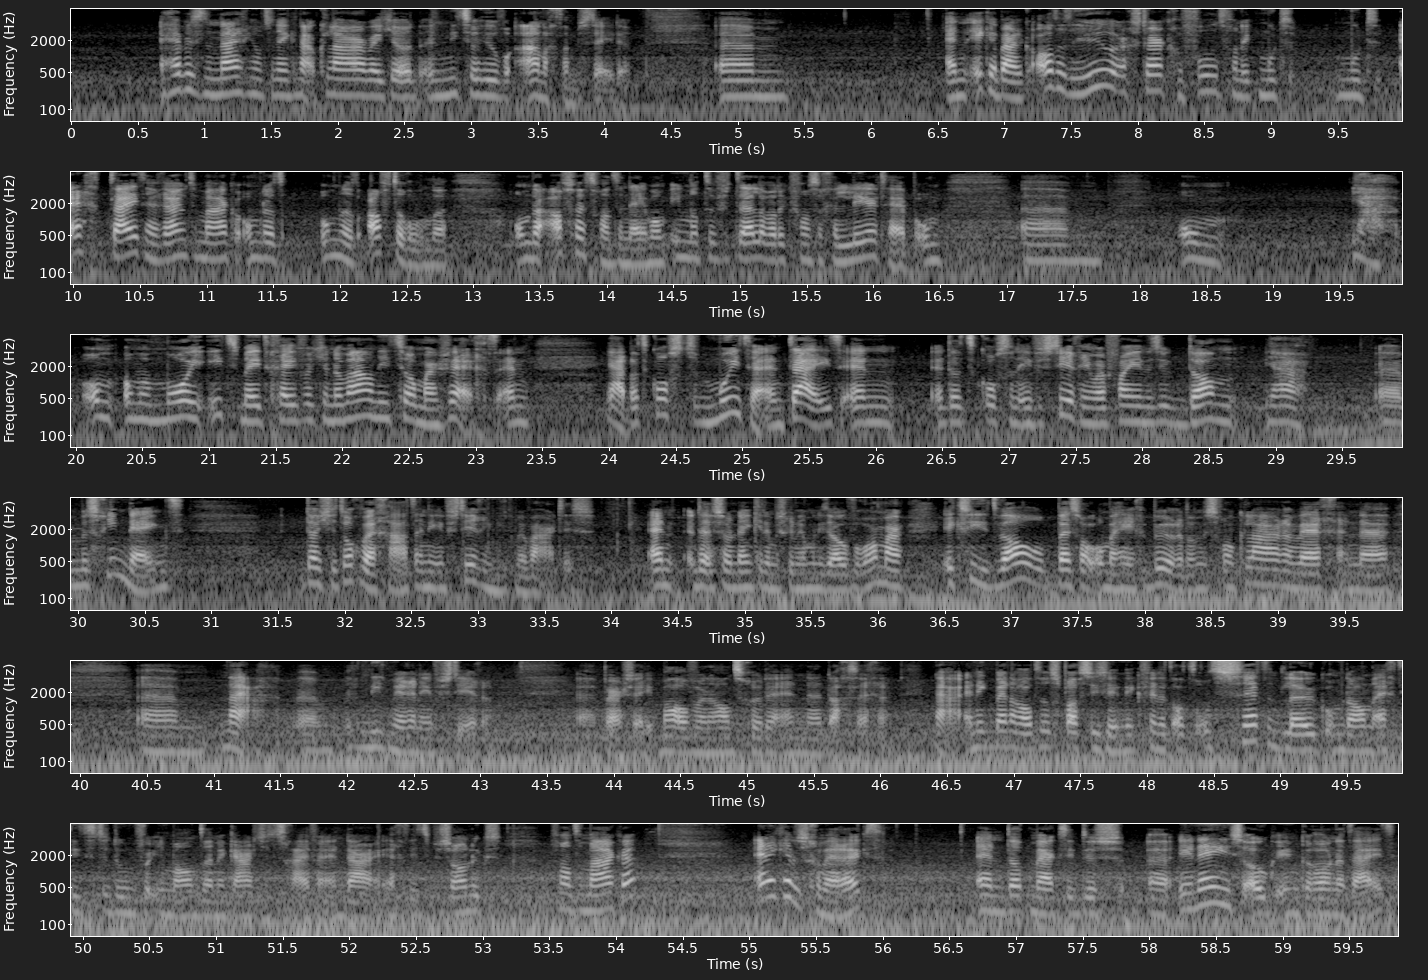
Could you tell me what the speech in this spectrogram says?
hebben ze de neiging om te denken: nou klaar, weet je, niet zo heel veel aandacht aan besteden. Um, en ik heb eigenlijk altijd heel erg sterk gevoeld van ik moet, moet echt tijd en ruimte maken om dat, om dat af te ronden. Om daar afscheid van te nemen. Om iemand te vertellen wat ik van ze geleerd heb. Om, um, om ja, om, om een mooi iets mee te geven wat je normaal niet zomaar zegt. En ja, dat kost moeite en tijd. En dat kost een investering waarvan je natuurlijk dan ja, uh, misschien denkt dat je toch weggaat en die investering niet meer waard is. En zo denk je er misschien helemaal niet over hoor. Maar ik zie het wel best wel om me heen gebeuren. Dan is het gewoon klaar en weg. En uh, um, nou ja, um, niet meer in investeren. Per se. Behalve een hand schudden en dag zeggen. Nou, en ik ben er altijd heel spastisch in. Ik vind het altijd ontzettend leuk om dan echt iets te doen voor iemand en een kaartje te schrijven en daar echt iets persoonlijks van te maken. En ik heb dus gewerkt. En dat merkte ik dus uh, ineens ook in coronatijd.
